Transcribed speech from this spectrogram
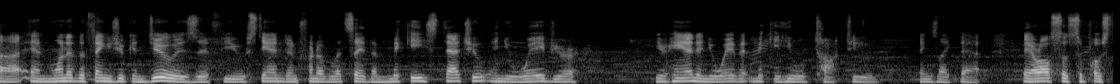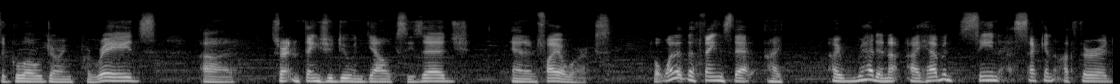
Uh, and one of the things you can do is if you stand in front of, let's say, the Mickey statue, and you wave your your hand and you wave at Mickey, he will talk to you. Things like that. They are also supposed to glow during parades, uh, certain things you do in Galaxy's Edge, and in fireworks. But one of the things that I I read and I haven't seen a second or third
